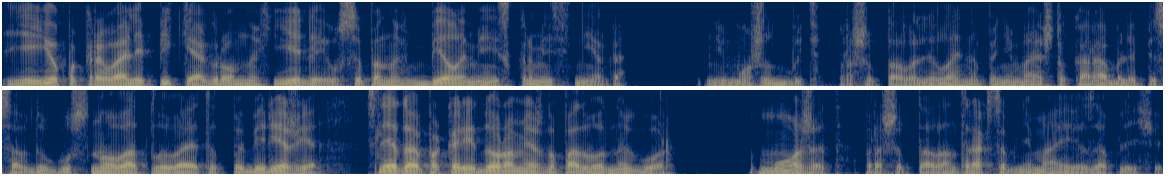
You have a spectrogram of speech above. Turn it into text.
Ее покрывали пики огромных елей, усыпанных белыми искрами снега. «Не может быть», — прошептала Лилайна, понимая, что корабль, описав дугу, снова отплывает от побережья, следуя по коридору между подводных гор. «Может», — прошептал Антракс, обнимая ее за плечи.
